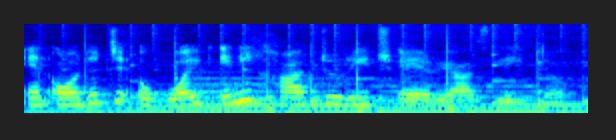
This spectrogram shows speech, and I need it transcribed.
in order to avoid any hard to reach areas later.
